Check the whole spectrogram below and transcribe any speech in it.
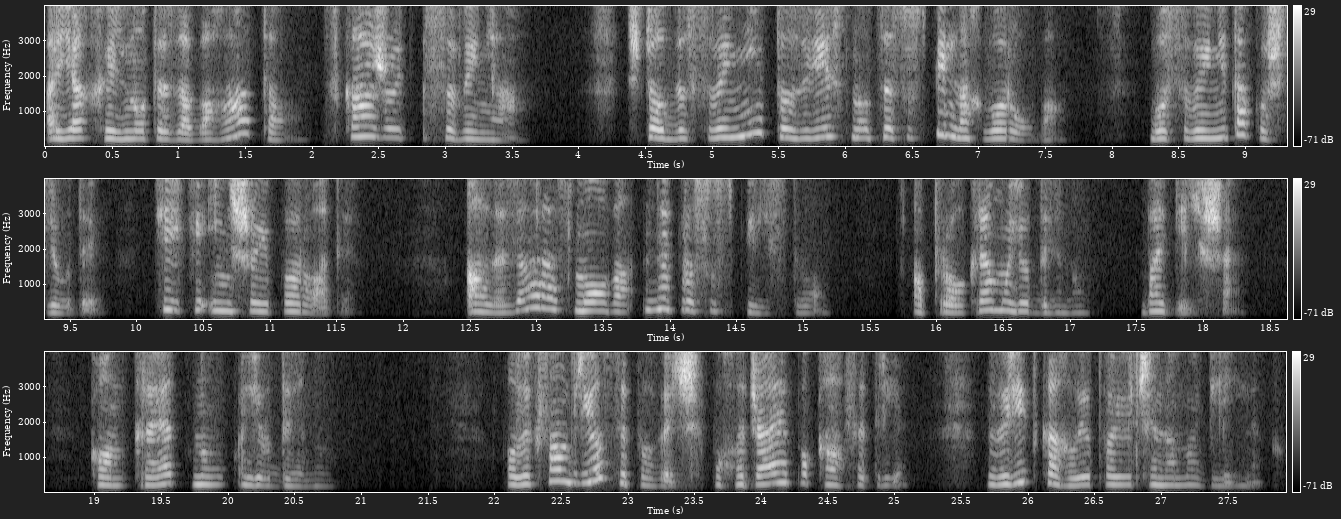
А як хильнути забагато, скажуть свиня. Щодо свині, то, звісно, це суспільна хвороба, бо свині також люди, тільки іншої породи. Але зараз мова не про суспільство, а про окрему людину, ба більше конкретну людину. Олександр Йосипович походжає по кафедрі, зрідка глипаючи на мобільник,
